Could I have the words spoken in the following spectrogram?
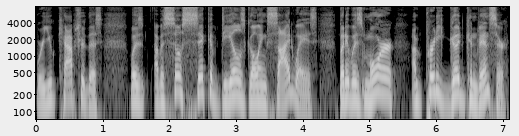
where you captured this was I was so sick of deals going sideways, but it was more I'm pretty good convincer.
